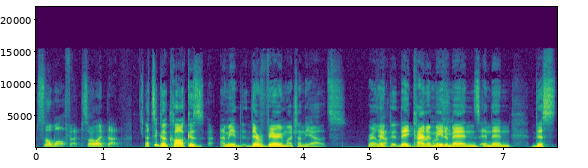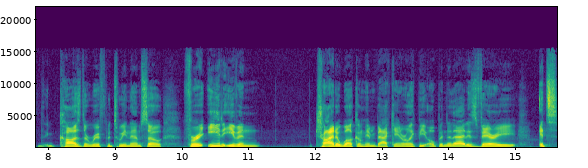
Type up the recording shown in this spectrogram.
snowball effect. So I like that. That's a good call because I mean they're very much on the outs, right? Like they, they kind of made amends, and then this caused the rift between them. So for E to even try to welcome him back in or like be open to that is very it's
